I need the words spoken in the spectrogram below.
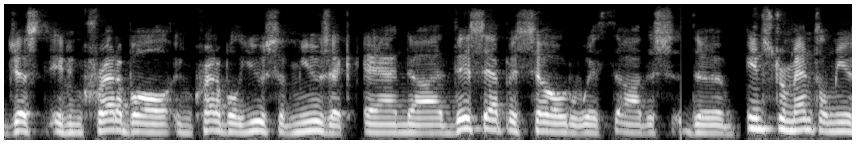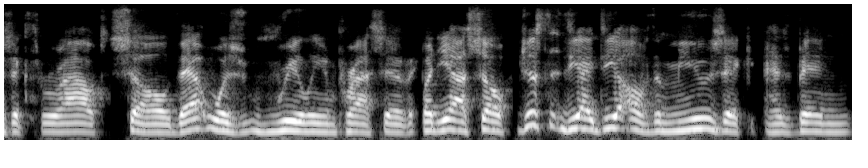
just an incredible, incredible use of music. And, uh, this episode with, uh, the instrumental music throughout. So that was really impressive. But yeah, so just the idea of the music has been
